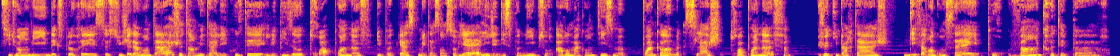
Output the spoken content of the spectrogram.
Si tu as envie d'explorer ce sujet davantage, je t'invite à aller écouter l'épisode 3.9 du podcast Métasensoriel. Il est disponible sur aromacantisme.com slash 3.9. Je t'y partage différents conseils pour vaincre tes peurs.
